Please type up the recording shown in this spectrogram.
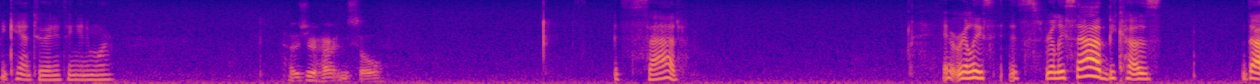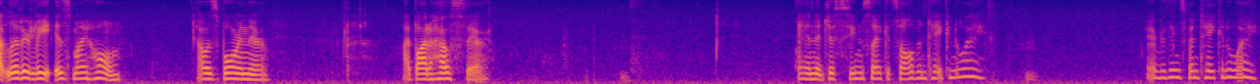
You can't do anything anymore. How's your heart and soul? It's sad. It really, it's really sad because that literally is my home. I was born there. I bought a house there. And it just seems like it's all been taken away. Hmm. Everything's been taken away.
